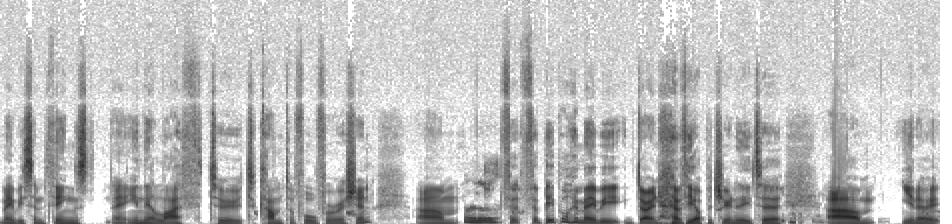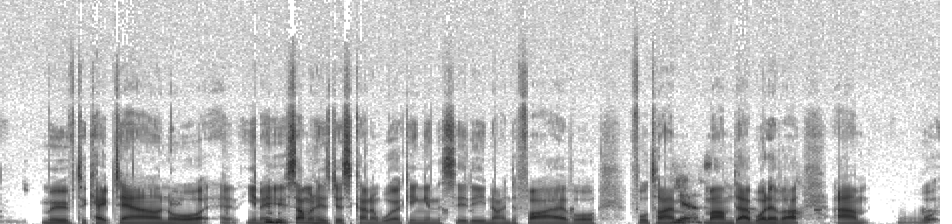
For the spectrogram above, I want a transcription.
maybe some things uh, in their life to to come to full fruition. Um, for for people who maybe don't have the opportunity to, um, you know, move to Cape Town, or uh, you know, Mhm. someone who's just kind of working in the city nine to five, or full time Yes. mom, dad, whatever. Um, what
